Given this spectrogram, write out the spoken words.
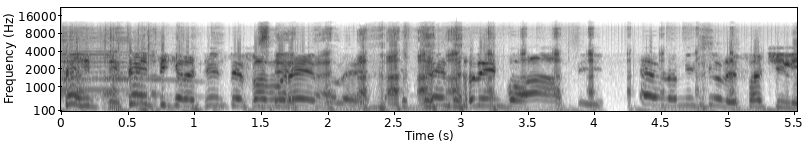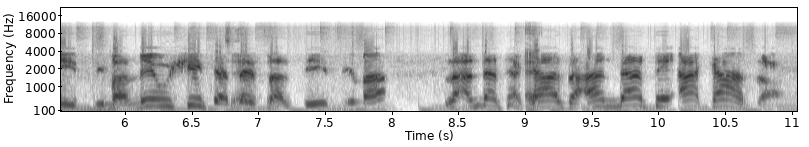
Senti, senti che la gente è favorevole, senza dei boati. È una missione facilissima, ne uscite a Certo. testa altissima, andate a casa, andate a casa.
